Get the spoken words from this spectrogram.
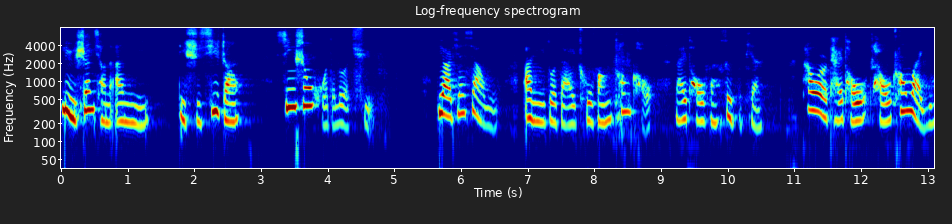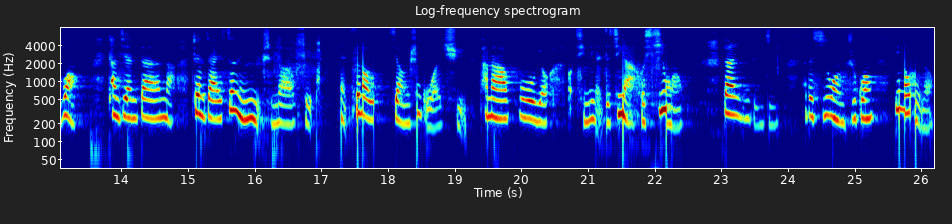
绿山墙的安妮第十七章新生活的乐趣。第二天下午，安妮坐在厨房窗口，埋头缝碎布片。她偶尔抬头朝窗外一望，看见戴安娜站在森林女神的水旁，分道向山谷而去。她那富有表情的眼睛惊讶和希望，但一等惊，她的希望之光便消毁了。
